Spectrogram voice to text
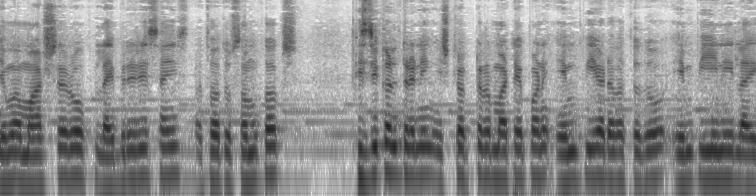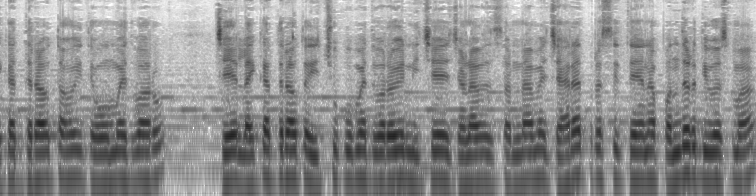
જેમાં માસ્ટર ઓફ લાઇબ્રેરી સાયન્સ અથવા તો સમકક્ષ ફિઝિકલ ટ્રેનિંગ ઇન્સ્ટ્રક્ટર માટે પણ એમપીએડ અથવા તો એમપીઈની લાયકાત ધરાવતા હોય તેવા ઉમેદવારો. જે લાયકાત ધરાવતા ઈચ્છુક ઉમેદવારોએ નીચે જણાવેલ સરનામે જાહેરાત પ્રસિદ્ધ તેના પંદર દિવસમાં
